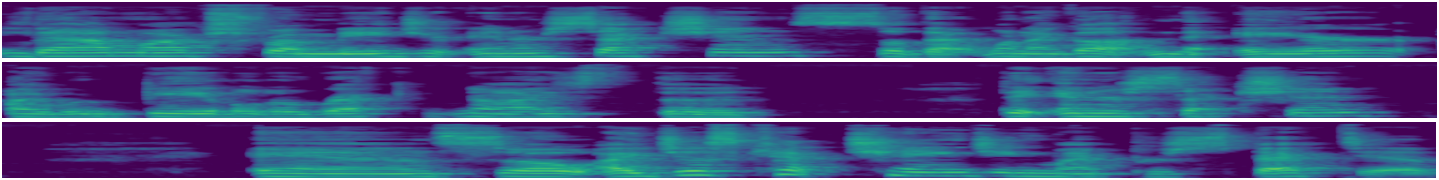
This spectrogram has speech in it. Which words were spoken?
landmarks from major intersections so that when I got in the air, I would be able to recognize the the intersection. And so I just kept changing my perspective.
